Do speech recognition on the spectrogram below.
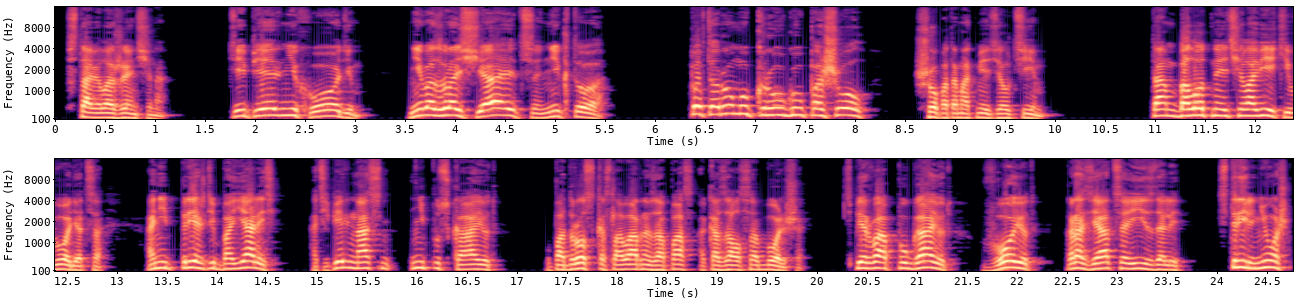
— вставила женщина. «Теперь не ходим. Не возвращается никто». «По второму кругу пошел», — шепотом отметил Тим. «Там болотные человеки водятся. Они прежде боялись, а теперь нас не пускают. У подростка словарный запас оказался больше. Сперва пугают, воют, грозятся издали. Стрельнешь,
